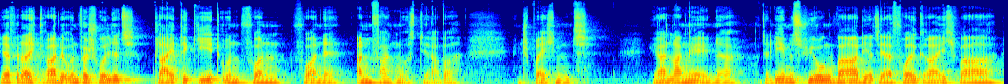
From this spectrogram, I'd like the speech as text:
der vielleicht gerade unverschuldet pleite geht und von vorne anfangen muss, der aber entsprechend ja, lange in der Unternehmensführung war, der sehr erfolgreich war,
